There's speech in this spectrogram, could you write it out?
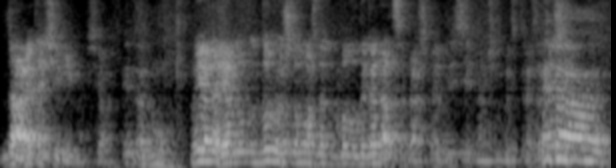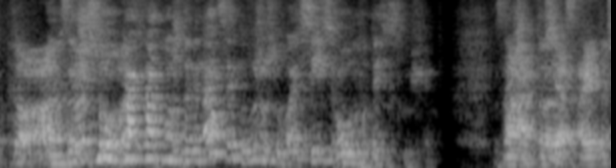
Да, это очевидно, все. Это, ну, Ну, я, да, я ду- думаю, что можно было догадаться, да, что это действительно очень быстрая задача. это Так, Значит, хорошо. ну, как, как можно догадаться, это нужно, чтобы отсеять ровно вот эти случаи. Значит, а, сейчас, а это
